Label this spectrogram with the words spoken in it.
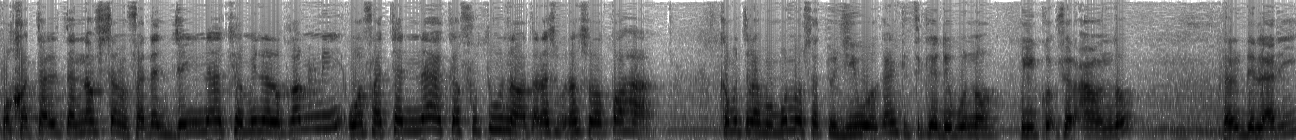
Wa qatalta nafsan fadajjaynaka minal ghammi Wa fatannaka futuna Allah sebut dalam surah Taha. Kamu telah membunuh satu jiwa kan ketika dia bunuh pengikut Fir'aun tu? Lalu dia lari.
